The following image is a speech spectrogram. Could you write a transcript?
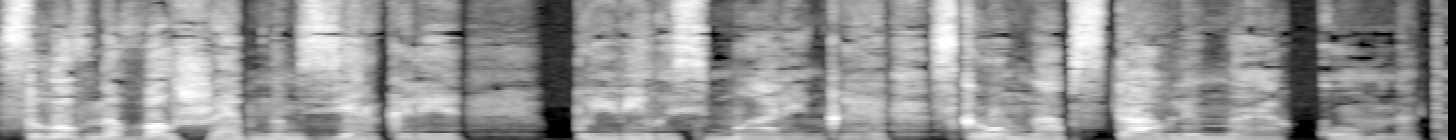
словно в волшебном зеркале, появилась маленькая, скромно обставленная комната.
